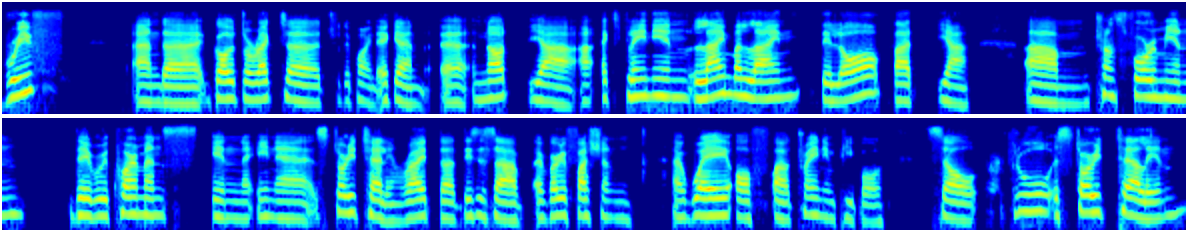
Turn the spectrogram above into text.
brief and uh, go direct uh, to the point. Again not yeah explaining line by line the law but yeah um, transforming the requirements in in a storytelling right that this is a, a very fashion a way of training people so through storytelling,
